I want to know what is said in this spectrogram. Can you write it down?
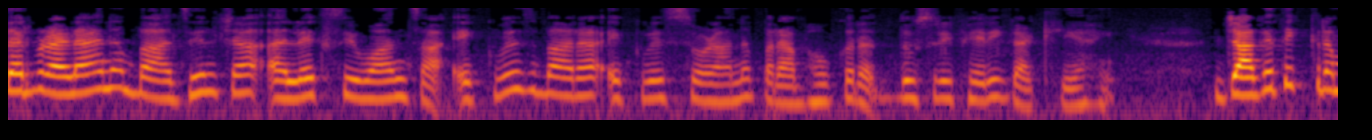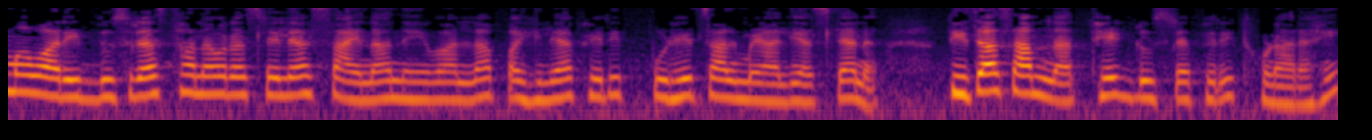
तर प्रणयानं ब्राझीलच्या अलेक्स युवानचा एकवीस बारा एकवीस सोळानं पराभव करत दुसरी फेरी गाठली आहे. जागतिक क्रमवारीत दुसऱ्या स्थानावर असलेल्या सायना नेहवालला पहिल्या फेरीत पुढे चाल मिळाली असल्यानं तिचा सामना थेट दुसऱ्या फेरीत होणार आहे.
